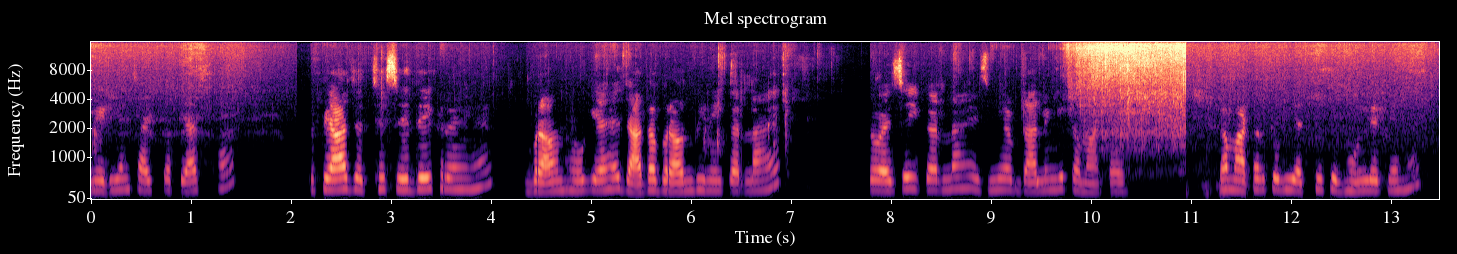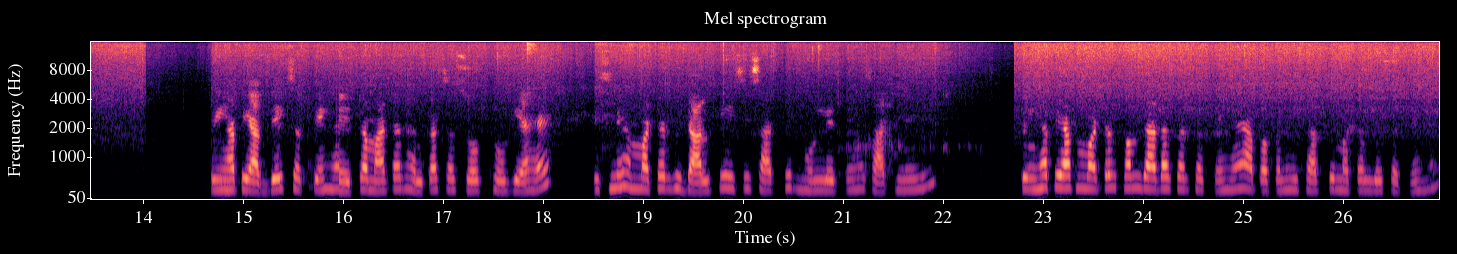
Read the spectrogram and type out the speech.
मीडियम साइज़ का प्याज था। तो प्याज अच्छे से देख रहे हैं। ब्राउन हो गया है। ज़्यादा ब्राउन भी नहीं करना है। तो ऐसे ही करना है। इसमें अब डालेंगे टमाटर। टमाटर को भी अच्छे से भून लेते हैं। तो यहाँ पे आप देख सकते हैं, टमाटर हल्का सा सॉफ्ट हो गया है। इसमें हम मटर भी डाल के इसी साथ ही भून लेते हैं, साथ में ही। तो यहाँ पे आप मटर कम ज़्यादा कर सकते हैं। आप अपने हिसाब से मटर ले सकते हैं।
